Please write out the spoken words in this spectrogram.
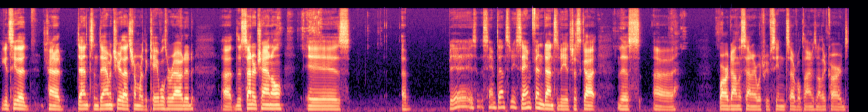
You can see the kind of dents and damage here. That's from where the cables are routed. Uh, the center channel is a bit, is it the same density? Same fin density, it's just got this uh, bar down the center, which we've seen several times in other cards.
